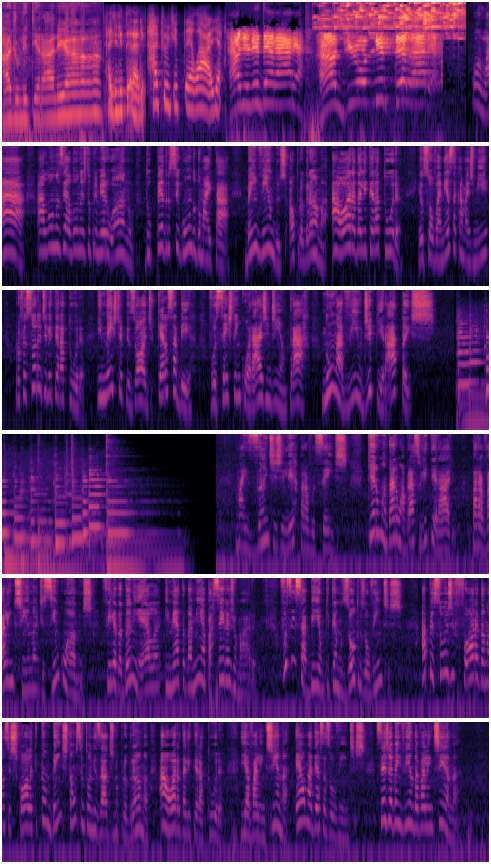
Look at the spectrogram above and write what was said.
Rádio Literária. Rádio Literária. Rádio Literária. Rádio Literária. Rádio Literária. Olá, alunos e alunas do primeiro ano do Pedro II do Maitá. Bem-vindos ao programa A Hora da Literatura. Eu sou Vanessa Camasmi, professora de literatura, e neste episódio quero saber: vocês têm coragem de entrar num navio de piratas? Mas antes de ler para vocês, quero mandar um abraço literário para a Valentina, de 5 anos, filha da Daniela e neta da minha parceira Gilmara. Vocês sabiam que temos outros ouvintes? Há pessoas de fora da nossa escola que também estão sintonizados no programa A Hora da Literatura. E a Valentina é uma dessas ouvintes. Seja bem-vinda, Valentina!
